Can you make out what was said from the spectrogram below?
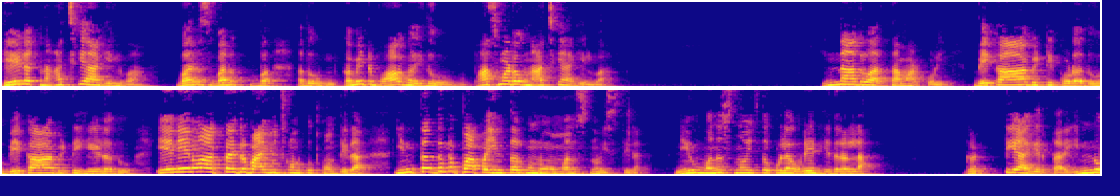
ಹೇಳಕ್ ನಾಚಿಕೆ ಆಗಿಲ್ವಾ? ಬರ್ಸ್ ಬರ್ ಅದು ಕಮಿಟ್ ಭಾಗ ಇದು ಪಾಸ್ ಮಾಡೋಗ್ ನಾಚಿಕೆ ಆಗಿಲ್ವಾ? ಇನ್ನಾದ್ರೂ ಅರ್ಥ ಮಾಡ್ಕೊಳ್ಳಿ. ಬೇಕಾಬಿಟ್ಟಿ ಕೊಡೋದು ಬೇಕಾಬಿಟ್ಟಿ ಹೇಳೋದು, ಏನೇನೋ ಆಗ್ತಾ ಇದ್ರೆ ಬಾಯಿ ಮುಚ್ಕೊಂಡು ಕೂತ್ಕೊಂತೀರಾ? ಇಂಥದ್ದನ್ನು ಪಾಪ ಇಂಥವ್ರಿಗೂ ನೋವು ಮನಸ್ಸು ನೋಯಿಸ್ತೀರ? ನೀವು ಮನಸ್ಸು ನೋಯಿಸಿದ ಕೂಡ ಅವ್ರೇನು ಹೆದರಲ್ಲ? ಗಟ್ಟಿಯಾಗಿರ್ತಾರೆ, ಇನ್ನೂ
